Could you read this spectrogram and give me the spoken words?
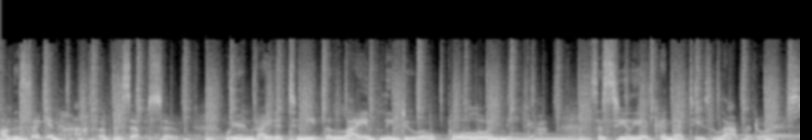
On the second half of this episode, we are invited to meet the lively duo Polo and Mika, Cecilia Canetti's Labradors.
